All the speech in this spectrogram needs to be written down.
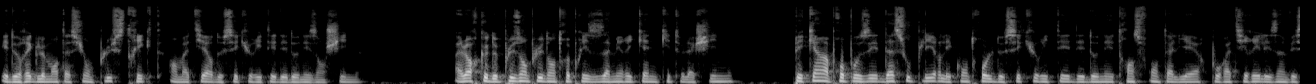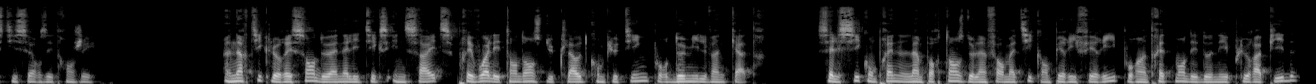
et de réglementations plus strictes en matière de sécurité des données en Chine. Alors que de plus en plus d'entreprises américaines quittent la Chine, Pékin a proposé d'assouplir les contrôles de sécurité des données transfrontalières pour attirer les investisseurs étrangers. Un article récent de Analytics Insights prévoit les tendances du cloud computing pour 2024. Celles-ci comprennent l'importance de l'informatique en périphérie pour un traitement des données plus rapide,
